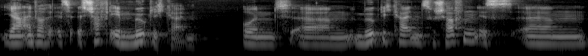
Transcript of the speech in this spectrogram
ja, einfach, es, es schafft eben Möglichkeiten. Und ähm, Möglichkeiten zu schaffen ist, ähm,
